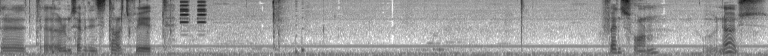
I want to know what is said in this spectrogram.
uh, room 17 starts with fence form, who knows?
